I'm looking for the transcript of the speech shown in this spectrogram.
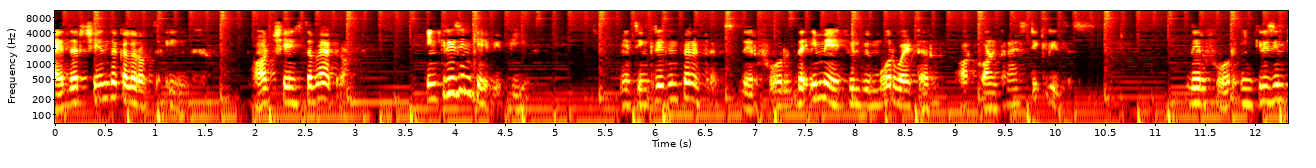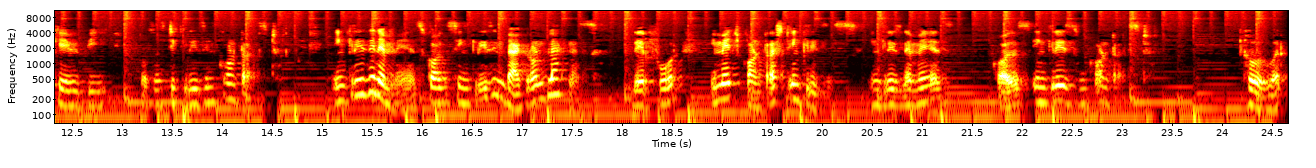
either change the color of the ink or change the background. Increasing KVP means increase in penetrance, therefore the image will be more whiter or contrast decreases. Therefore, increase in KVP causes decrease in contrast. Increase in MAS causes increase in background blackness, therefore image contrast increases. Increase in MAS causes increase in contrast. However,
